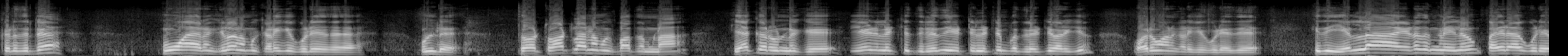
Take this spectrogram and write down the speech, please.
கிட்டத்தட்ட மூவாயிரம் கிலோ நமக்கு கிடைக்கக்கூடியது உண்டு. டோ டோட்டலாக நமக்கு பார்த்தோம்னா ஏக்கர் ஒன்றுக்கு ஏழு லட்சத்துலேருந்து எட்டு லட்சம் பத்து லட்சம் வரைக்கும் வருமானம் கிடைக்கக்கூடியது. இது எல்லா இடங்களிலும் பயிராகக்கூடிய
